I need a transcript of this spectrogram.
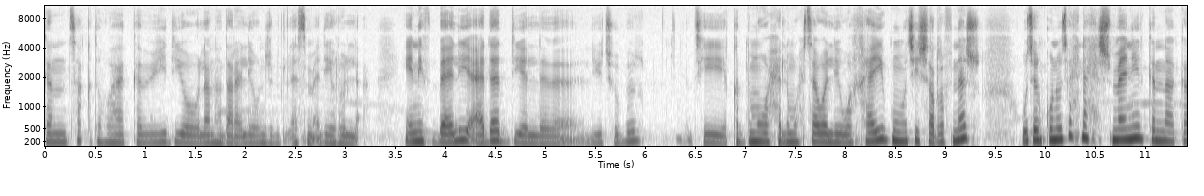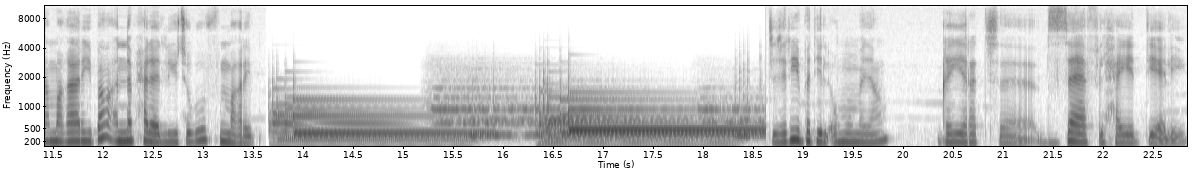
كنتقدو هكا فيديو ولا نهضر عليه ونجبد الأسماء ديالو لا. يعني في بالي عدد ديال اليوتيوبر تيقدموا واحد المحتوى اللي هو خايب وما تيشرفناش وتنكونوا حتى حنا حشمانين كنا كمغاربة أن بحال هاد اليوتيوبر في المغرب. التجربة ديال الامومه غيرت بزاف في الحياة ديالي.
